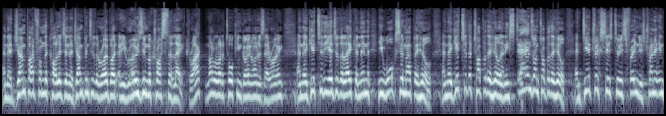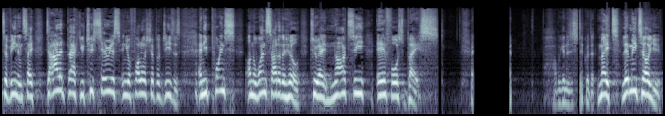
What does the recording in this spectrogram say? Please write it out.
and they jump out from the college and they jump into the rowboat and he rows him across the lake, right? Not a lot of talking going on as they're rowing. And they get to the edge of the lake and then he walks him up a hill and they get to the top of the hill and he stands on top of the hill. And Dietrich says to his friend who's trying to intervene and say, dial it back. You're too serious in your followership of Jesus. And he points on the one side of the hill to a Nazi Air Force base. Are we going to just stick with it? Mate, let me tell you.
